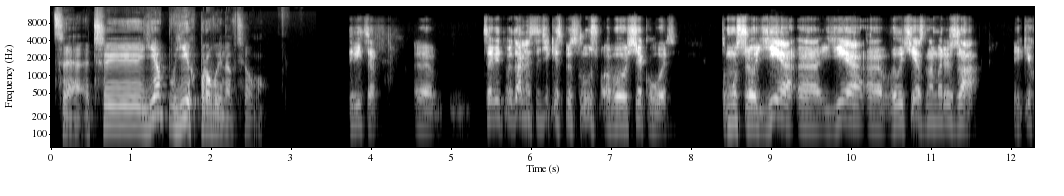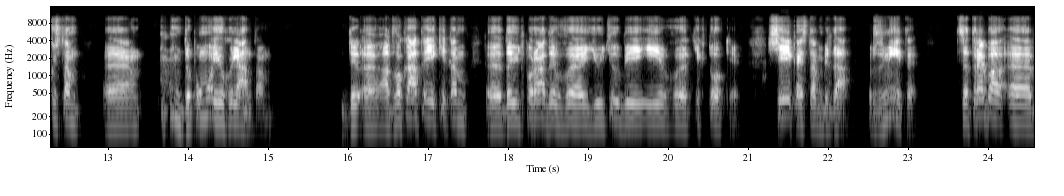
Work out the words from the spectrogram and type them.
це. Чи є їх провина в цьому? дивіться, е, це відповідальність не тільки спецслужб або ще когось, тому що є, е, є е, величезна мережа якихось там е, допомоги ухилянтам, адвокати, які там дають поради в Ютубі і в Тіктокі. Ще якась там біда. Розумієте? Це треба е,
